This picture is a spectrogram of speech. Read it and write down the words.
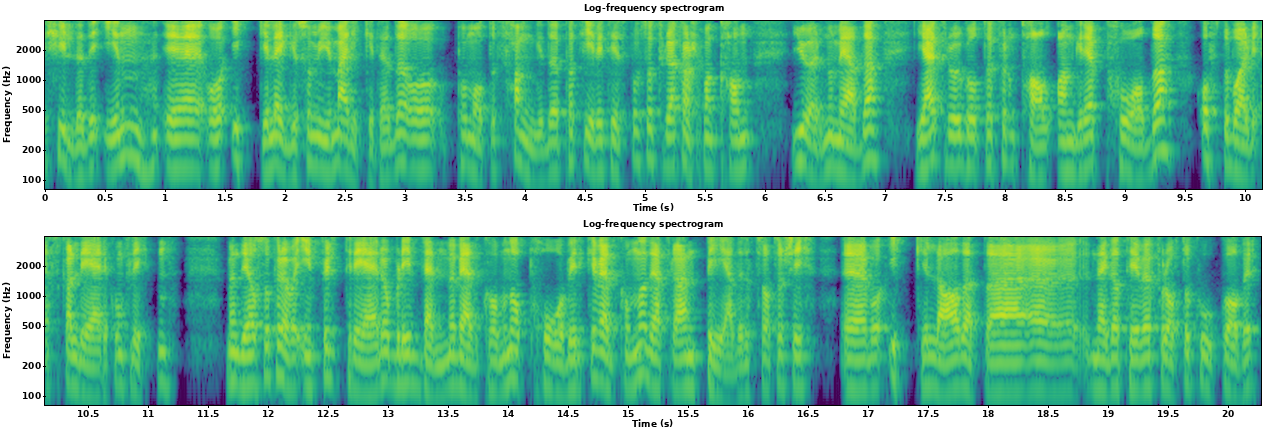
hylle det inn eh, og ikke legge så mye merke til det og på en måte fange det på et tidlig tidspunkt, så tror jeg kanskje man kan gjøre noe med det. Jeg tror å gå til frontalangrep på det ofte bare vil eskalere konflikten. Men det å prøve å infiltrere og bli venn med vedkommende og påvirke vedkommende, det tror jeg er en bedre strategi. Eh, å ikke la dette eh, negative få lov til å koke over.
